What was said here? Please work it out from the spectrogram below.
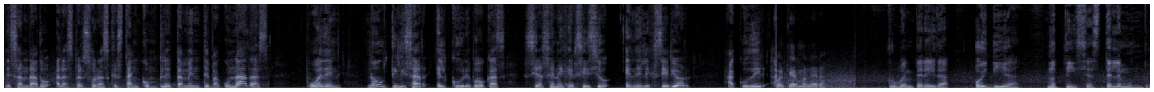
les han dado a las personas que están completamente vacunadas. Pueden no utilizar el cubrebocas si hacen ejercicio en el exterior, acudir a cualquier manera. Rubén Pereira, hoy día, Noticias Telemundo.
